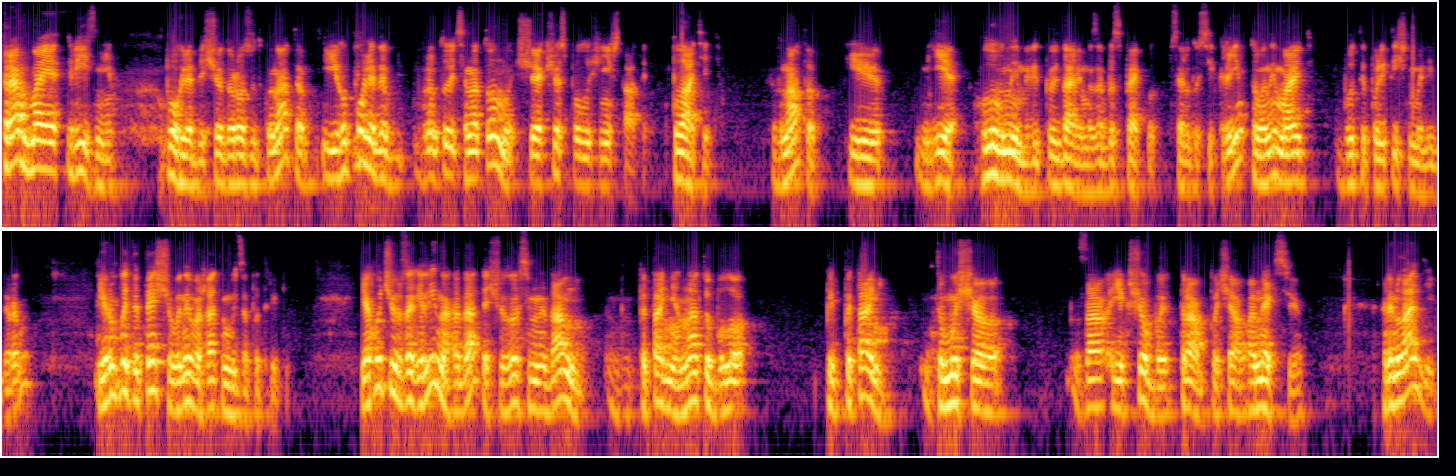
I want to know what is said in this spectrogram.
Трамп має різні погляди щодо розвитку НАТО, і його погляди ґрунтуються на тому, що якщо Сполучені Штати платять в НАТО і є головними відповідальними за безпеку серед усіх країн, то вони мають бути політичними лідерами і робити те, що вони вважатимуть за потрібне. Я хочу взагалі нагадати, що зовсім недавно питання НАТО було під питанням, тому що за якщо би Трамп почав анексію Гренландії,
